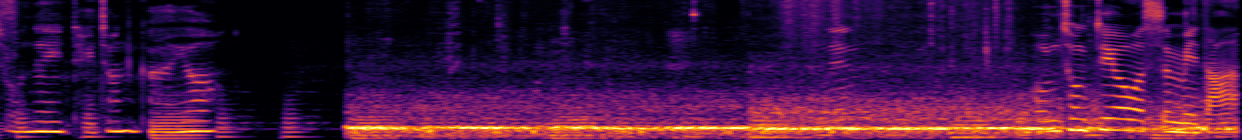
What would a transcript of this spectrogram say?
저 오늘 대전 가요. 네. 엄청 뛰어왔습니다.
